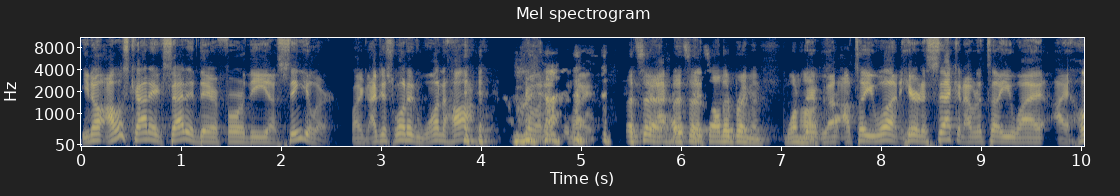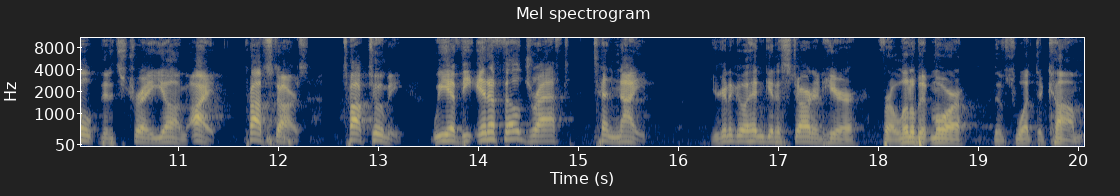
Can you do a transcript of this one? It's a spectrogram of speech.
You know, I was kind of excited there for the uh, singular. Like I just wanted one hawk going up tonight. That's it. That's it. That's all they're bringing. One hawk. I'll tell you what. Here in a second, I'm going to tell you why I hope that it's Trae Young. All right, prop stars, talk to me. We have the NFL draft tonight. You're going to go ahead and get us started here for a little bit more of what to come.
